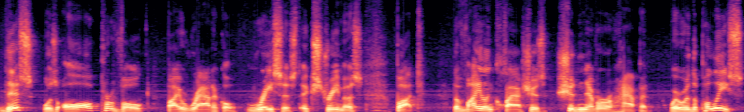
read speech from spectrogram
this was all provoked by radical, racist extremists, but the violent clashes should never happen. Where were the police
